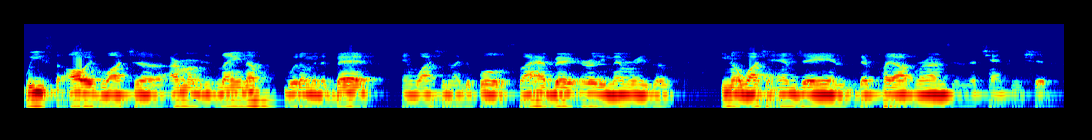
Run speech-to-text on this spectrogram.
we used to always watch. Uh, I remember just laying up with him in the bed and watching like the Bulls. So I have very early memories of, you know, watching MJ and their playoff runs and their championships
